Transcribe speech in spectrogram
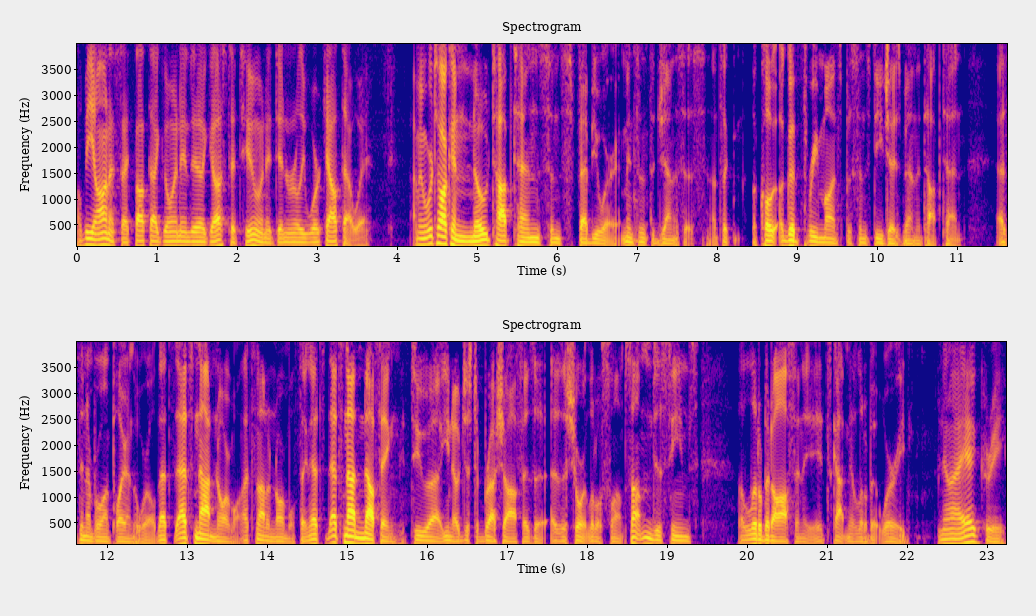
I'll be honest, I thought that going into Augusta too, and it didn't really work out that way. I mean, we're talking no top tens since February. I mean, since the Genesis. That's like a, clo- a good three months, but since DJ's been in the top ten as the number one player in the world, that's that's not normal. That's not a normal thing. That's that's not nothing to uh, you know just to brush off as a as a short little slump. Something just seems a little bit off, and it's got me a little bit worried. No, I agree,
